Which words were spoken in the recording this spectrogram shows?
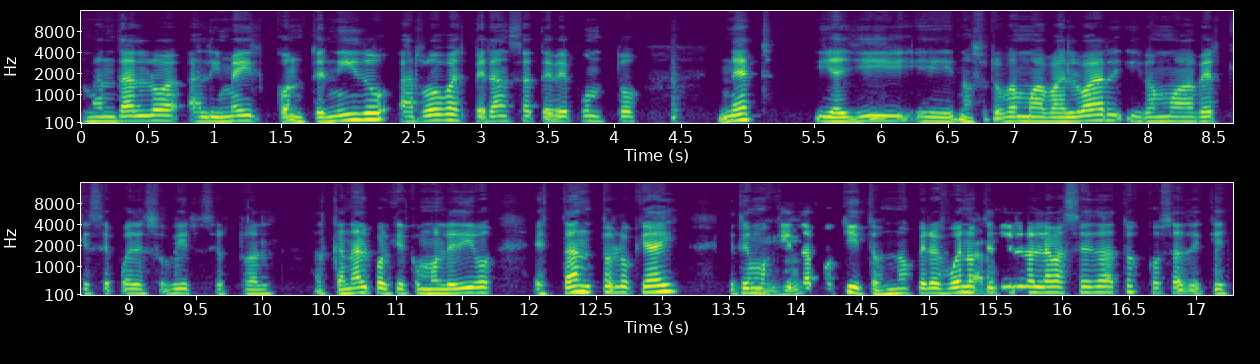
mandarlo al email contenido arroba esperanzatv.net y allí eh, nosotros vamos a evaluar y vamos a ver qué se puede subir, ¿cierto? Al, canal, porque como le digo, es tanto lo que hay que tenemos que ir a poquitos, ¿no? Pero es bueno tenerlo en la base de datos, cosa de que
